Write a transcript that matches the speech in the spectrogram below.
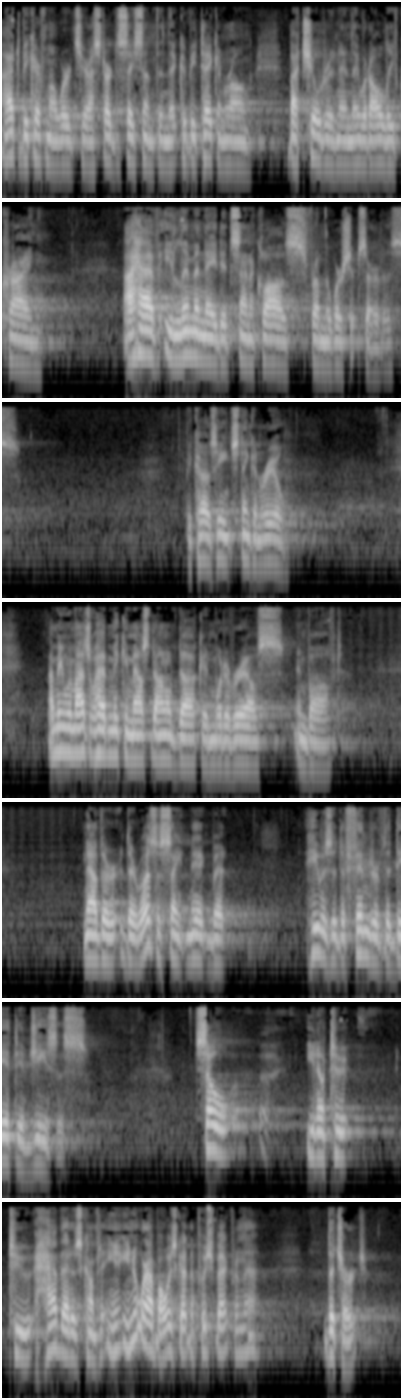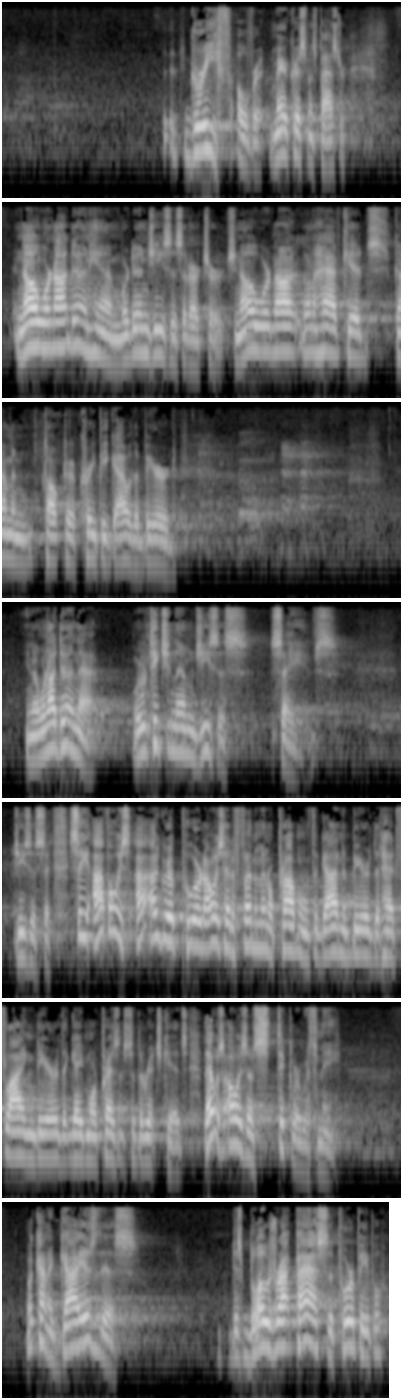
I have to be careful my words here. I started to say something that could be taken wrong by children and they would all leave crying. I have eliminated Santa Claus from the worship service because he ain't stinking real. I mean, we might as well have Mickey Mouse, Donald Duck, and whatever else involved. Now, there, there was a St. Nick, but he was a defender of the deity of Jesus. So, you know, to, to have that as competition, you know where I've always gotten a pushback from that? The church. Grief over it. Merry Christmas, Pastor. No, we're not doing him. We're doing Jesus at our church. No, we're not going to have kids come and talk to a creepy guy with a beard. You know, we're not doing that. We're teaching them Jesus saves. Jesus saves. See, I've always, I, I grew up poor and I always had a fundamental problem with the guy in the beard that had flying deer that gave more presents to the rich kids. That was always a stickler with me. What kind of guy is this? Just blows right past the poor people.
